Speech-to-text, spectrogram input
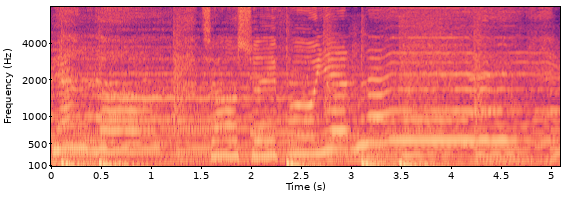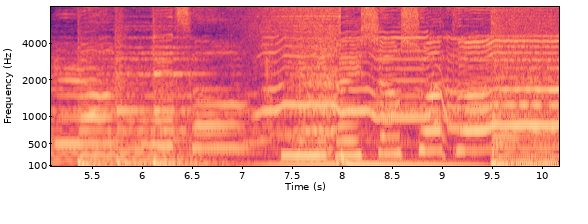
远了，叫说服眼泪让你走，明明很想说的。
